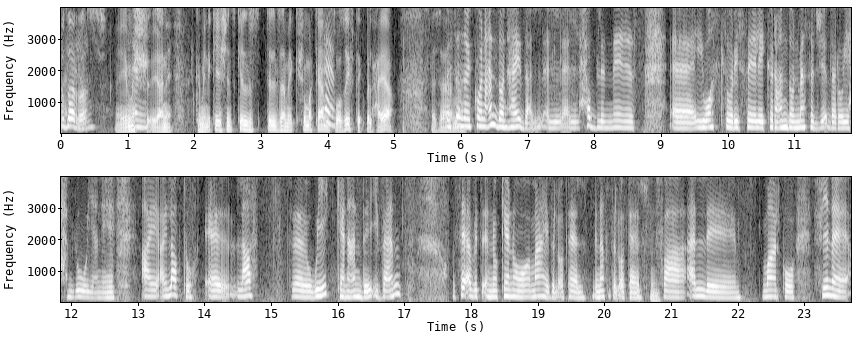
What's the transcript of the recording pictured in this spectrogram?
تدرس. هي مش إن- يعني ال communication skills بتلزمك شو ما كانت إيه. وظيفتك بالحياة. إذا بس ما- إنه يكون عندهم هيدا ال- ال- الحب للناس آه، يوصلوا رسالة يكون عندهم message يقدروا يحملوه. يعني I, I love to. آه، last week كان عندي event وتثاقبت إنه كانوا معي بالأوتيل بنفس الأوتيل. فقال لي ماركو فينا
